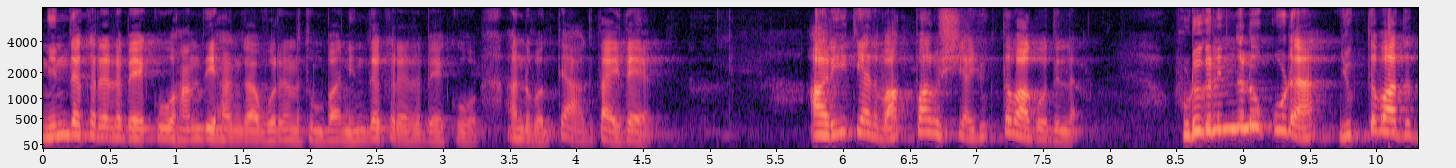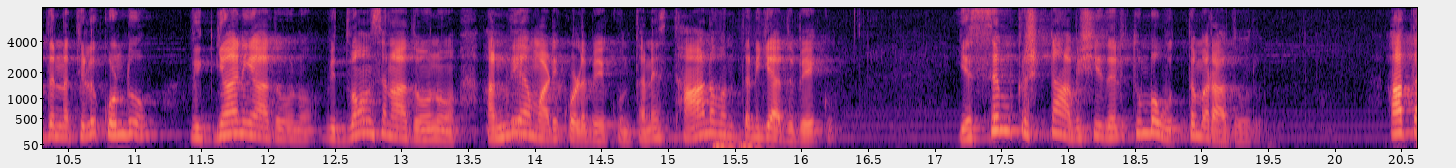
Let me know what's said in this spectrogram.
ನಿಂದಕರಿರಬೇಕು, ಹಂದಿ ಹಂಗ ಊರಿನ ತುಂಬ ನಿಂದಕರಿರಬೇಕು ಅನ್ನುವಂತೆ ಆಗ್ತಾ ಇದೆ. ಆ ರೀತಿಯಾದ ವಾಕ್ಪಾರುಷ್ಯ ಯುಕ್ತವಾಗೋದಿಲ್ಲ. ಹುಡುಗರಿಂದಲೂ ಕೂಡ ಯುಕ್ತವಾದದ್ದನ್ನು ತಿಳ್ಕೊಂಡು ವಿಜ್ಞಾನಿಯಾದವನು, ವಿದ್ವಾಂಸನಾದವನು ಅನ್ವಯ ಮಾಡಿಕೊಳ್ಳಬೇಕು ಅಂತಲೇ ಸ್ಥಾನವಂತನಿಗೆ ಅದು ಬೇಕು. ಎಸ್ ಎಂ ಕೃಷ್ಣ ಆ ವಿಷಯದಲ್ಲಿ ತುಂಬ ಉತ್ತಮರಾದವರು. ಆತ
